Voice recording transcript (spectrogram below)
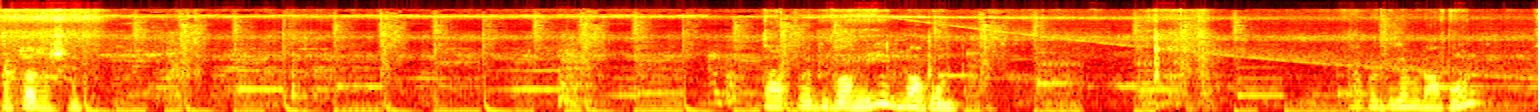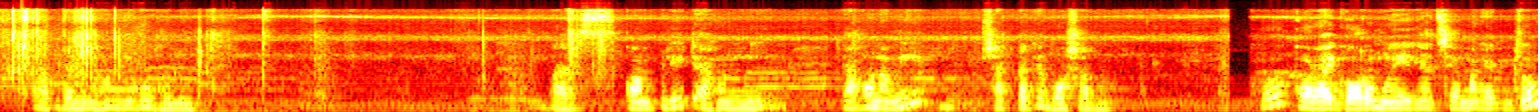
গোটা রসুন। তারপরে দিব আমি লবণ। তারপর দিলাম লবণ, তারপরে আমি এখন দিব হলুদ। বাস কমপ্লিট এখন এখন আমি শাকটাকে বসাবো। কড়াই গরম হয়ে গেছে আমার একদম।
